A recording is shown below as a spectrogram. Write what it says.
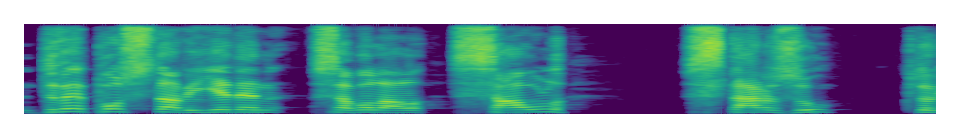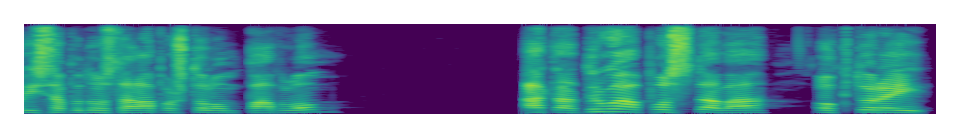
dve postavy. Jeden sa volal Saul Starzu, ktorý sa potom stal apoštolom Pavlom. A tá druhá postava, o ktorej,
